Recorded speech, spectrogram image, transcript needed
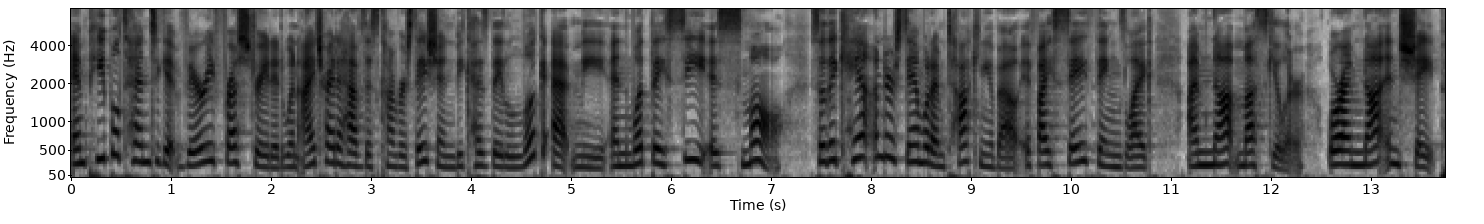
And people tend to get very frustrated when I try to have this conversation because they look at me and what they see is small. So they can't understand what I'm talking about if I say things like, I'm not muscular, or I'm not in shape,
